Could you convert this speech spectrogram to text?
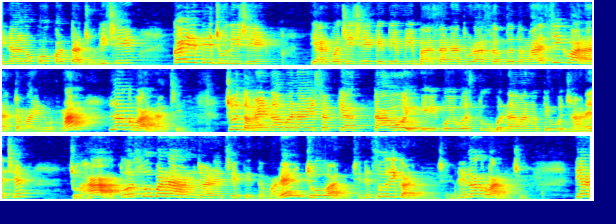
એના લોકો કરતાં જુદી છે? કઈ રીતે જુદી છે? ત્યાર પછી છે કે તેમની ભાષાના થોડા શબ્દ તમારે શીખવાના અને તમારી નોટમાં લખવાના છે. જો તમે ન બનાવી શક્યતા હોય એવી કોઈ વસ્તુ બનાવવાનું તેઓ જાણે છે? જો હા, તો શું બનાવવાનું જાણે છે તે તમારે જોવાનું છે ને શોધી કાઢવાનું છે અને લખવાનું છે. ત્યાર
